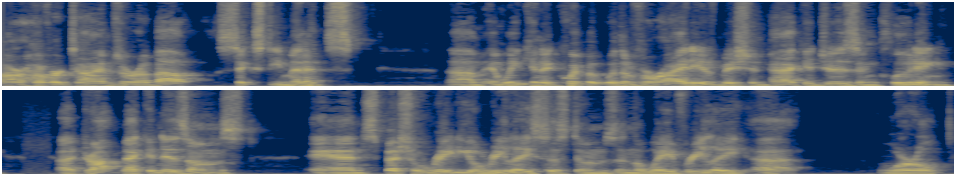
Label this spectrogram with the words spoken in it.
our hover times are about 60 minutes. Um, and we can equip it with a variety of mission packages, including uh, drop mechanisms and special radio relay systems in the wave relay uh, world.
